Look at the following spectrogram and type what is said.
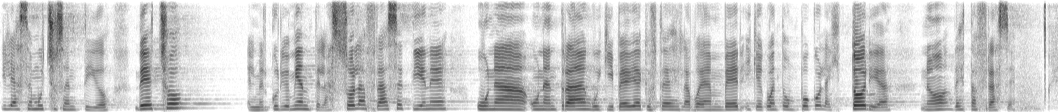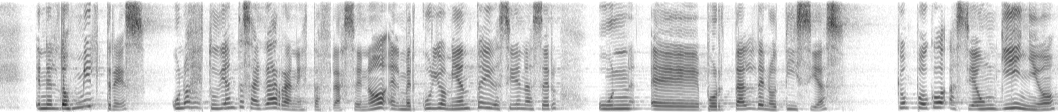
y le hace mucho sentido. De hecho, el mercurio miente, la sola frase tiene una, una, entrada en Wikipedia que ustedes la pueden ver y que cuenta un poco la historia ¿no? de esta frase. En el 2003, unos estudiantes agarran esta frase, ¿no? el mercurio miente, y deciden hacer un eh, portal de noticias que un poco hacía un guiño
